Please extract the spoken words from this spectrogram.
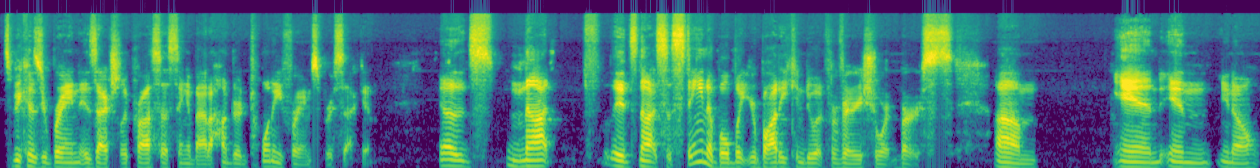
it's because your brain is actually processing about 120 frames per second. You know, it's not it's not sustainable, but your body can do it for very short bursts. Um, and in you know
